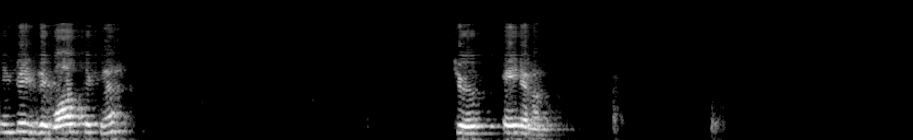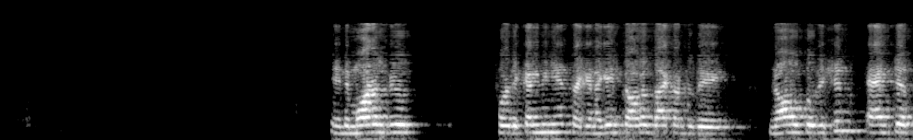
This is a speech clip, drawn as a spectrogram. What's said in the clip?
Increase the wall thickness to 8 mm. In the model view, for the convenience, I can again toggle back onto the normal position and just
